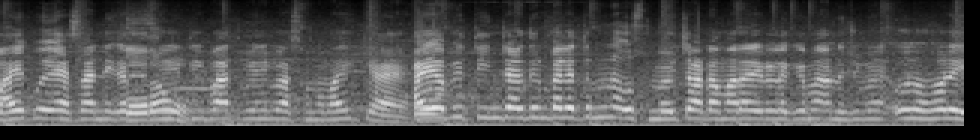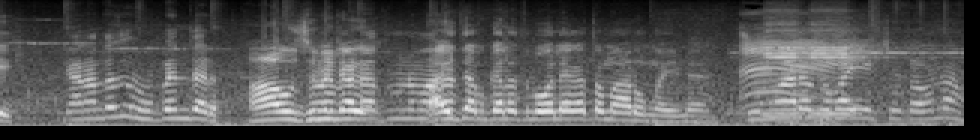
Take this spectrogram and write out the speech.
भाई कोई ऐसा नहीं कर रहा हूँ। सीधी बात मेरी बात सुनो भाई क्या है? भाई अभी तीन चार दिन पहले तुमने उसमें भी चाटा मारा लड़के में अनुज में सॉरी क्या नाम था भूपेंद्र। हाँ उसने भी तुमने भाई जब गलत बोलेगा तो मारूँगा ही मैं। तुम मारोगे भाई? एक छोटा हो ना।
